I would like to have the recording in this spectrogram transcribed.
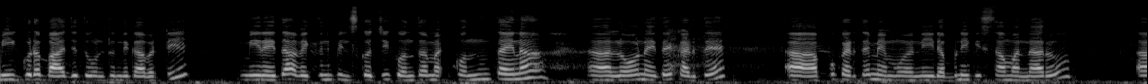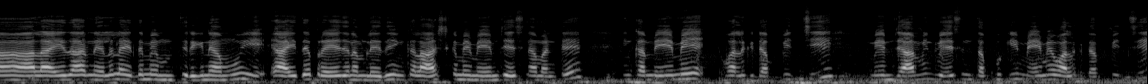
మీకు కూడా బాధ్యత ఉంటుంది కాబట్టి మీరైతే ఆ వ్యక్తిని పిలుచుకొచ్చి కొంత కొంతైనా లోన్ అయితే కడితే అప్పు కడితే మేము నీ డబ్బు నీకు ఇస్తామన్నారు అలా ఐదారు నెలలు అయితే మేము తిరిగినాము. అయితే ప్రయోజనం లేదు. ఇంకా లాస్ట్కి మేము ఏం చేసినామంటే ఇంకా మేమే వాళ్ళకి డబ్బు ఇచ్చి మేము జామీన్ వేసిన తప్పుకి మేమే వాళ్ళకి డబ్బు ఇచ్చి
